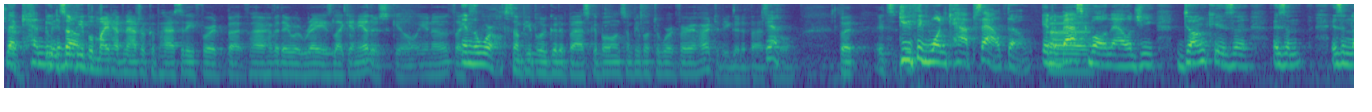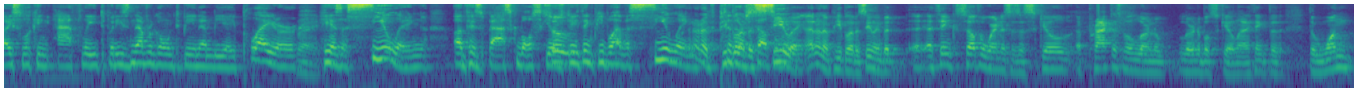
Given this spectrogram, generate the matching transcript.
that can be I mean, some people might have natural capacity for it, but however they were raised, like any other skill, you know. It's like In the world. Some people are good at basketball, and some people have to work very hard to be good at basketball. But it's. Do you think one caps out though? In Uh, a basketball analogy, Dunk is a is a is a nice looking athlete, but he's never going to be an NBA player. Right. He has a ceiling of his basketball skills. So- Do you think people have a ceiling? I don't know if people have a ceiling. I don't know if people have a ceiling, but I- think self-awareness is a skill, a practicable, learn, learnable skill. And I think the the one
